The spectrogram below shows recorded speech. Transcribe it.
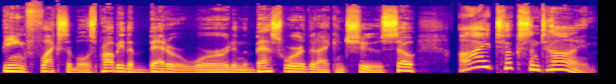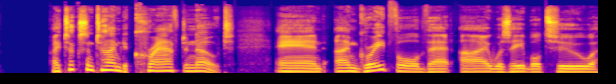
being flexible is probably the better word and the best word that I can choose. So I took some time. I took some time to craft a note and I'm grateful that I was able to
